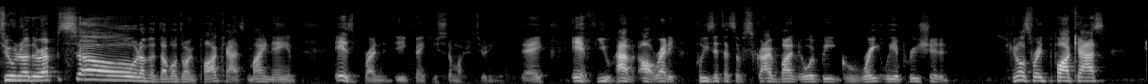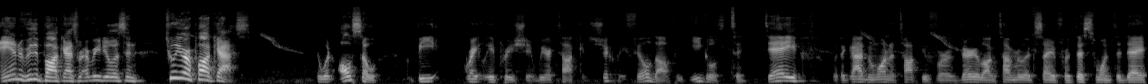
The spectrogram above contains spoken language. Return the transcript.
to another episode of the Double Doink Podcast. My name is Brendan Deek. Thank you so much for tuning in today. If you haven't already, please hit that subscribe button. It would be greatly appreciated. You can also rate the podcast and review the podcast wherever you do listen to your podcast. It would also be greatly appreciated. We are talking strictly Philadelphia Eagles today with a guy I've been wanting to talk to for a very long time. Really excited for this one today.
